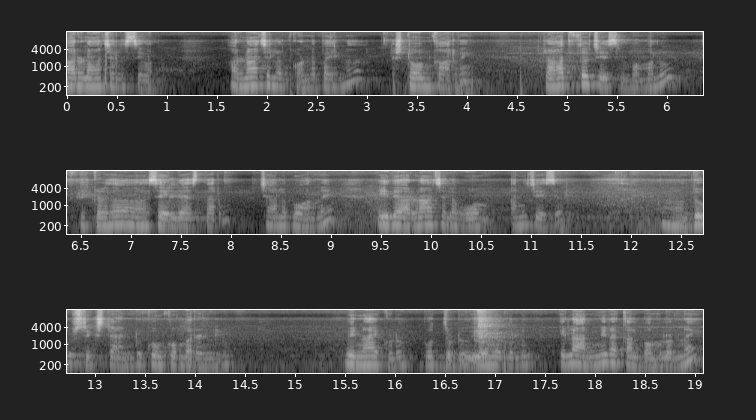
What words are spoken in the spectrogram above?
అరుణాచల శివ. అరుణాచలం కొండపైన స్టోన్ కార్వింగ్. రాతితో చేసిన బొమ్మలు ఇక్కడ సేల్ చేస్తారు. చాలా బాగున్నాయి. ఇది అరుణాచల ఓం అని చేశారు. ధూప్ స్టిక్ స్టాండ్ కుంకుమరెండ్లు వినాయకుడు బుద్ధుడు ఏనుగులు ఇలా అన్ని రకాల బొమ్మలు ఉన్నాయి.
